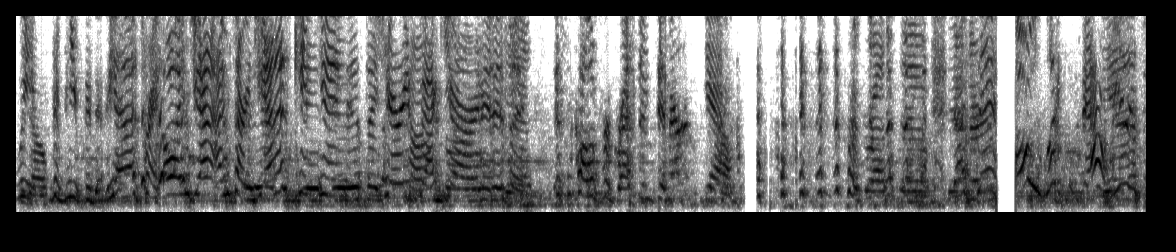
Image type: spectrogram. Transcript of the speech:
We, the pizza, dough. yeah, that's right. Oh, and Jan, I'm sorry, It is- Jana's kitchen, it is a Sherry's backyard. It is yes. a, this is called a progressive dinner. Yeah. progressive That's it. Oh, look at that. We're just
